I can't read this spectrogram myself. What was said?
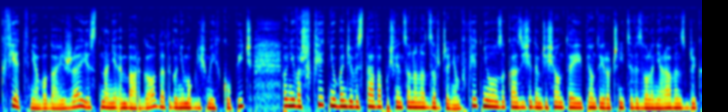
kwietnia bodajże jest na nie embargo, dlatego nie mogliśmy ich kupić, ponieważ w kwietniu będzie wystawa poświęcona nadzorczyniom. W kwietniu z okazji 75. rocznicy wyzwolenia Ravensbrück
